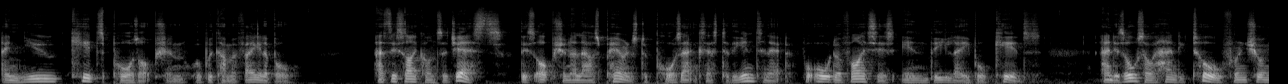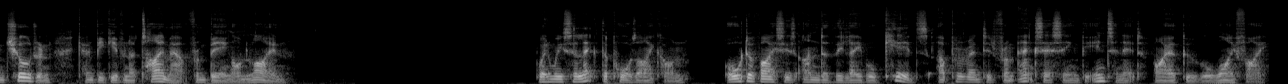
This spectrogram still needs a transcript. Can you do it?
a new Kids Pause option will become available. As this icon suggests, this option allows parents to pause access to the internet for all devices in the label Kids, and is also a handy tool for ensuring children can be given a timeout from being online. When we select the pause icon, all devices under the label Kids are prevented from accessing the internet via Google Wi-Fi.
